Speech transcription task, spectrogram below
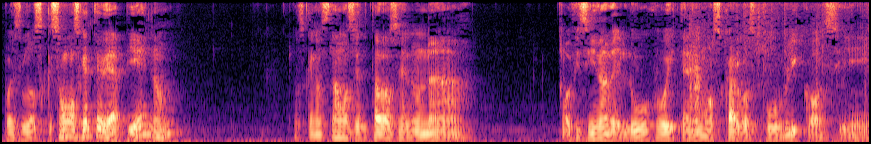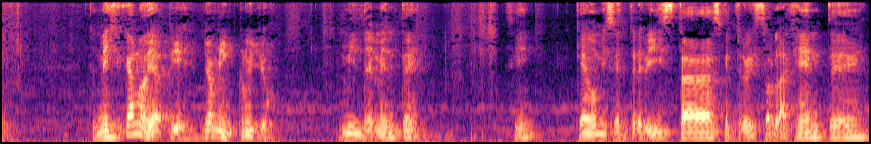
pues los que somos gente de a pie, ¿no? Los que no estamos sentados en una oficina de lujo y tenemos cargos públicos y el mexicano de a pie, yo me incluyo humildemente, Que hago mis entrevistas, que entrevisto a la gente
